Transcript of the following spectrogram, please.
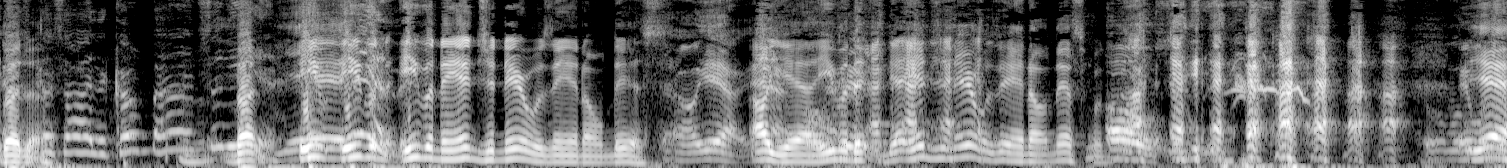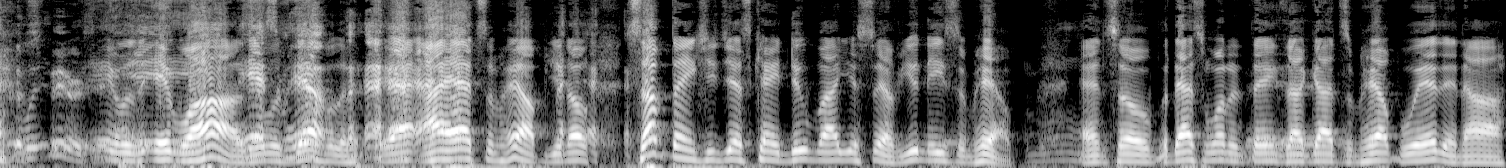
but, uh, decided to come by and sit but in. Yeah, even even the engineer was in on this. Oh yeah. yeah. Oh yeah. Oh, even the, the engineer was in on this one. Oh. It yeah, conspiracy. It was. It was. It was definitely. yeah, I had some help. You know, some things you just can't do by yourself. You need some help. And so, but that's one of the things I got some help with. And uh,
